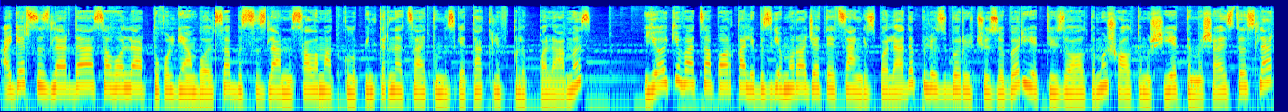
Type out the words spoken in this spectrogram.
Agar sizlarda savollar tug'ilgan bo'lsa biz sizlarni salomat klub internet saytimizga taklif qilib qolamiz. Yoki whatsapp orqali bizga murojaat etsangiz bo'ladi plyus bir uch yuz bir yetti yuz oltmish oltmish yetmish aziz do'stlar.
